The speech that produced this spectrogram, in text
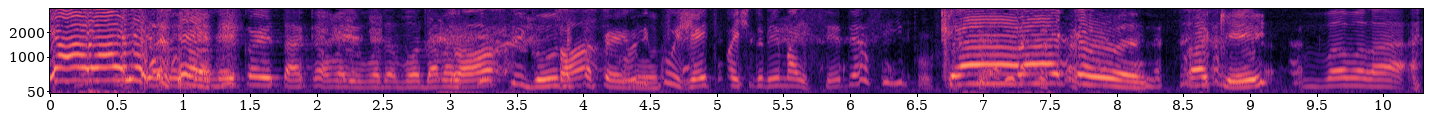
Caralho! Eu não vou nem cortar, calma aí, vou, dar- vou dar mais Só, 5 segundos só pra o pergunta. único jeito pra gente dormir mais cedo é assim, pô. Caraca, mano! Ok. Vamos lá.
